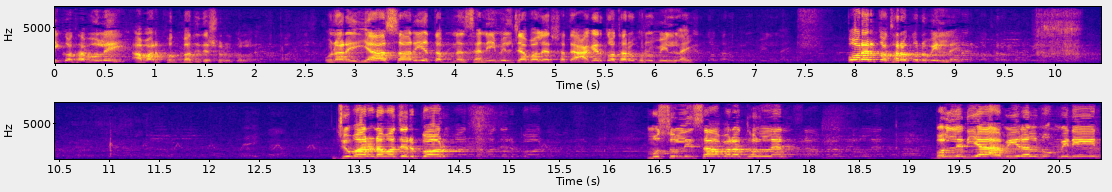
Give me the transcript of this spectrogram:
এই কথা বলেই আবার খুতবা দিতে শুরু করলেন। উনার এই ইয়া সারিয়াত ইবনে জানিমিল জাবালের সাথে আগের কথারও কোনো মিল নাই, পরের কথারও কোনো মিল নাই। জুমার নামাজের পর মুসল্লি সাহাবারা ধরলেন, বললেন, ইয়া আমির আল মুমিনিন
